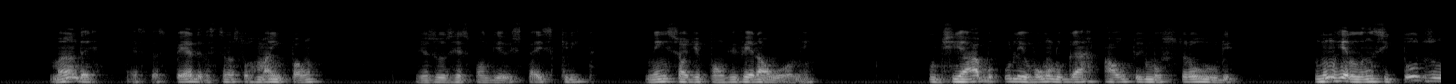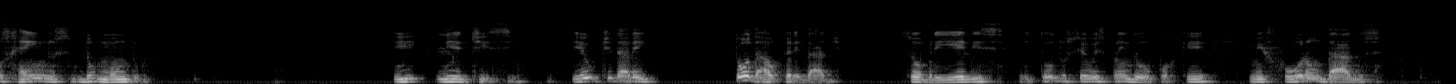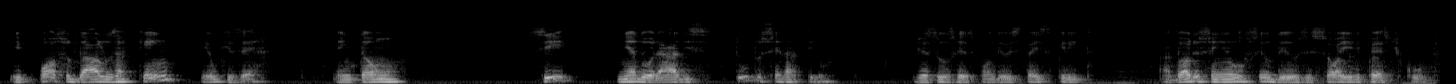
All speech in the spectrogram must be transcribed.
manda estas pedras transformar em pão. Jesus respondeu: Está escrito: Nem só de pão viverá o homem. O diabo o levou a um lugar alto e mostrou-lhe, num relance, todos os reinos do mundo. E lhe disse: Eu te darei toda a autoridade sobre eles e todo o seu esplendor, porque me foram dados e posso dá-los a quem eu quiser. Então, se me adorares, tudo será teu. Jesus respondeu: Está escrito: Adore o Senhor, seu Deus, e só ele preste culto.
